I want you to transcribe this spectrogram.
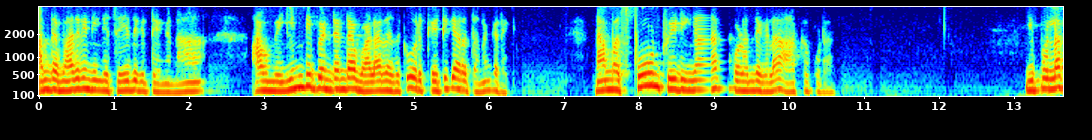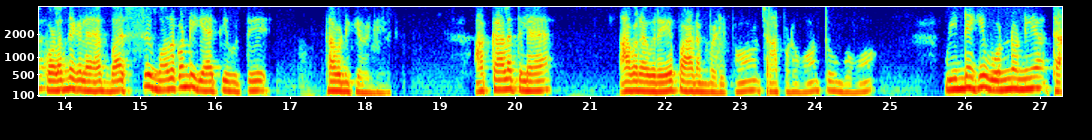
அந்த மாதிரி நீங்கள் செய்துக்கிட்டீங்கன்னா, அவங்க இண்டிபெண்ட்டாக வளர்றதுக்கு ஒரு கெட்டிக்காரத்தனம் கிடைக்கும். நம்ம ஸ்பூன் ஃபீடிங்காக குழந்தைகள ஆக்கக்கூடாது. இப்போல்லாம் குழந்தைகளை பஸ்ஸு முதற்கொண்டு ஏற்றி விட்டு கவனிக்க வேண்டியிருக்கு. அக்காலத்தில் அவரவரே பாடம் படிப்போம், சாப்பிடுவோம், தூங்குவோம். இன்னைக்கு ஒன்றையும் த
